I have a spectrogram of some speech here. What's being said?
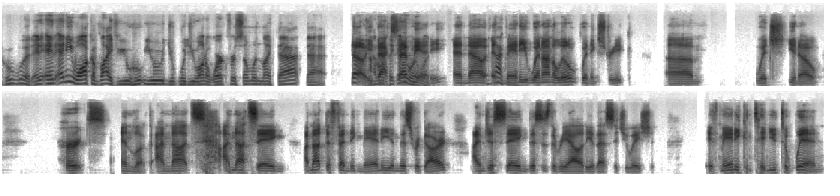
Who would? And, in any walk of life, you you would you, would you want to work for someone like that? That No, he I don't think backstab anyone would. Manny, and now and Manny went on a little winning streak, um, which you know hurts. And look, I'm not I'm not saying I'm not defending Manny in this regard. I'm just saying this is the reality of that situation. If Manny continued to win,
